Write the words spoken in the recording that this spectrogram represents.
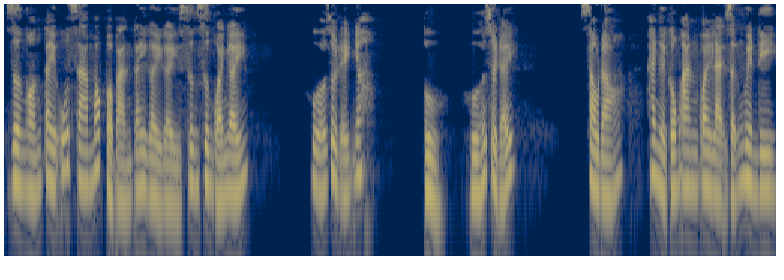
giơ ngón tay út ra móc vào bàn tay gầy gầy xương xương của anh ấy. Hứa rồi đấy nhá. Ừ, hứa rồi đấy. Sau đó, hai người công an quay lại dẫn Nguyên đi.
